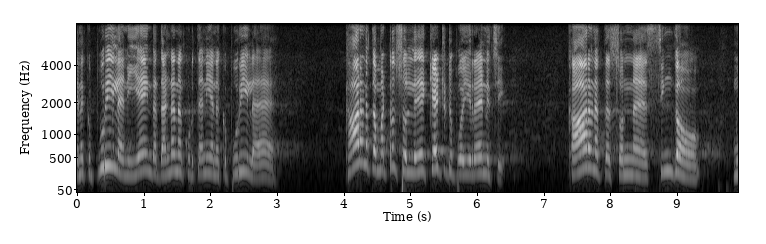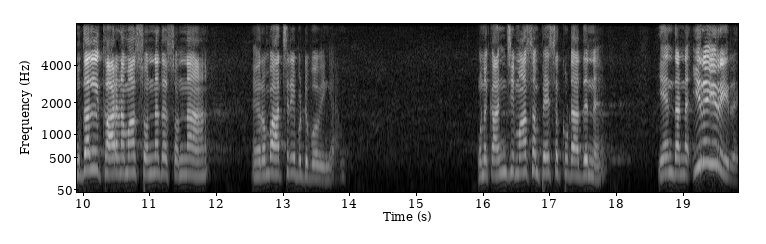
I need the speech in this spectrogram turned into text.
எனக்கு புரியல நீ ஏன் இந்த தண்டனை கொடுத்தேன்னு எனக்கு புரியல. காரணத்தை மட்டும் சொல்லு கேட்டுட்டு போயிடுறேன்னுச்சு காரணத்தை சொன்ன சிங்கம் முதல் காரணமாக சொன்னதை சொன்னால் ரொம்ப ஆச்சரியப்பட்டு போவீங்க. உனக்கு அஞ்சு மாதம் பேசக்கூடாதுன்னு. ஏன் தண்டனை இரு இரு இரு.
